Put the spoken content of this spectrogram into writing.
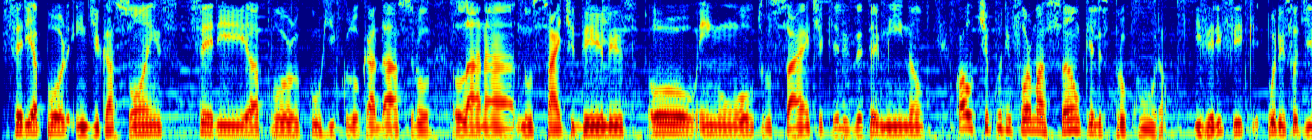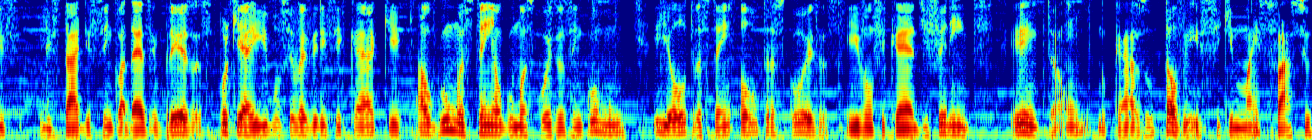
seria por indicações, seria por currículo cadastro lá na, no site deles ou em um outro site que eles determinam? Qual o tipo de formação que eles procuram? E verifique. Por isso eu disse, listar de 5 a 10 empresas, porque aí você vai verificar que algumas têm algumas coisas em comum e outras têm outras coisas e vão ficar diferentes. Então, no caso, talvez fique mais fácil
